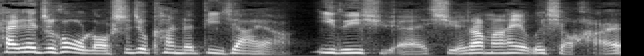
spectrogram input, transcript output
开开之后，老师就看着地下呀一堆雪，雪上面还有个小孩，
